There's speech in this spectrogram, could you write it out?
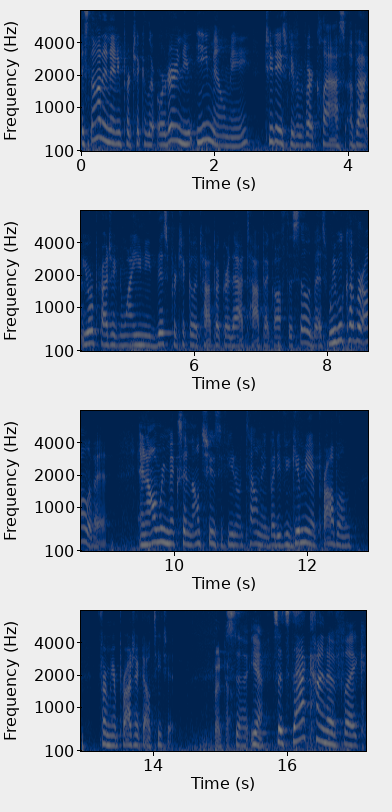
it's not in any particular order, and you email me two days before class about your project and why you need this particular topic or that topic off the syllabus. We will cover all of it, and I'll remix it and I'll choose if you don't tell me, but if you give me a problem from your project, I'll teach it. Fantastic. So, yeah, so it's that kind of like,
